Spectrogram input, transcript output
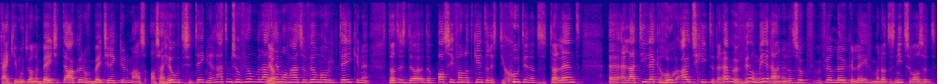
Kijk, je moet wel een beetje taal kunnen of een beetje rekenen maar als, als hij heel goed is in tekenen, laat hem zoveel, laat Ja. hem of haar zoveel mogelijk tekenen. Dat is de, de passie van het kind, daar is hij goed in, dat is het talent. Eh, en laat die lekker hoog uitschieten. Daar hebben we veel meer aan en dat is ook een veel leuker leven, maar dat is niet zoals het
